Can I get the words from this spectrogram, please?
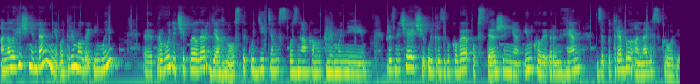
Аналогічні дані отримали і ми, проводячи ПЛР-діагностику дітям з ознаками пневмонії, призначаючи ультразвукове обстеження, інколи рентген за потребою аналіз крові.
